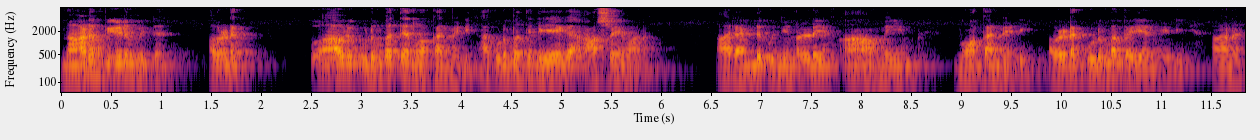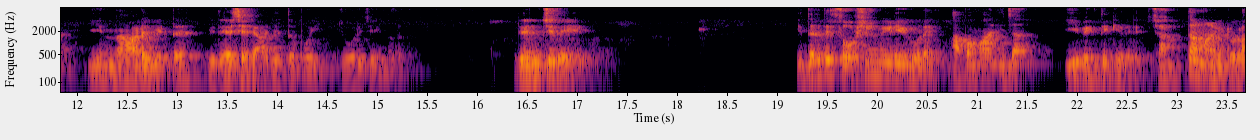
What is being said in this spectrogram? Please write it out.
നാടും വീടും വിട്ട് അവരുടെ ആ ഒരു കുടുംബത്തെ നോക്കാൻ വേണ്ടി ആ കുടുംബത്തിന്റെ ഏക ആശ്രയമാണ് ആ രണ്ട് കുഞ്ഞുങ്ങളുടെയും ആ അമ്മയും നോക്കാൻ വേണ്ടി അവരുടെ കുടുംബം കഴിയാൻ വേണ്ടി ആണ് ഈ നാട് വിട്ട് വിദേശ രാജ്യത്ത് പോയി ജോലി ചെയ്യുന്നത്. രഞ്ജിതയെ ഇത്തരത്തിൽ സോഷ്യൽ മീഡിയയിലൂടെ അപമാനിച്ച ഈ വ്യക്തിക്കെതിരെ ശക്തമായിട്ടുള്ള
